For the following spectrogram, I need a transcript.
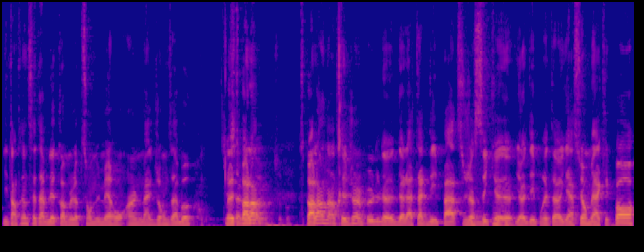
Il est en train de s'établir comme l'option numéro 1 de Mac Jones là-bas. Là, tu, parles en, tu parlais en entrée de jeu un peu de, de l'attaque des Pats. Je sais qu'il y a des points d'interrogation, mais à quelque part,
